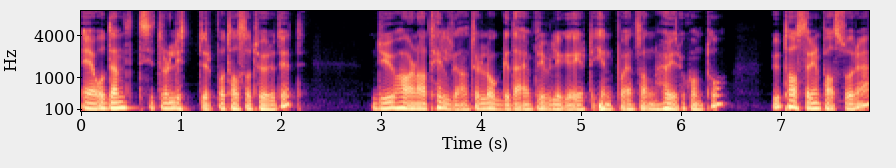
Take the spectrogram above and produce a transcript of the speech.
Eh, Og den sitter og lytter på tastaturet ditt. Du har da tilgang til å logge deg privilegert inn på en sånn høyere konto. Du taster inn passordet,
